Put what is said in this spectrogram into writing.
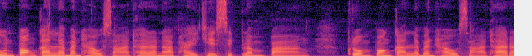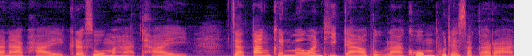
ูนย์ป้องกันและบรรเทาสาธารณภัยเขต10ลำปาง กรมป้องกันและบรรเทาสาธารณภัย กระทรวงมหาดไทย จัดตั้งขึ้นเมื่อวันที่ 9 ตุลาคม พุทธศักราช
